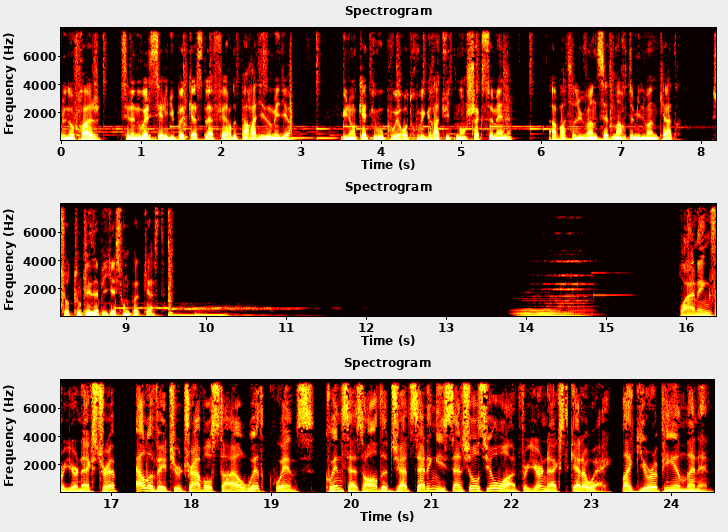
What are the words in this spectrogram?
Le naufrage, c'est la nouvelle série du podcast L'affaire de Paradiso Média. Une enquête que vous pouvez retrouver gratuitement chaque semaine à partir du 27 mars 2024 sur toutes les applications de podcast. Planning for your next trip? Elevate your travel style with Quince. Quince has all the jet-setting essentials you'll want for your next getaway, like European linen,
